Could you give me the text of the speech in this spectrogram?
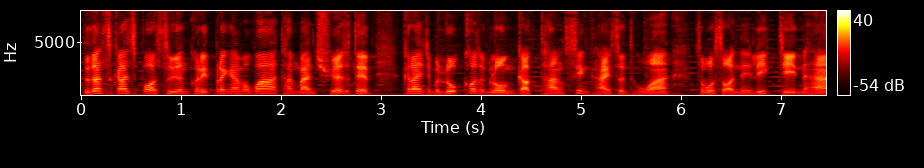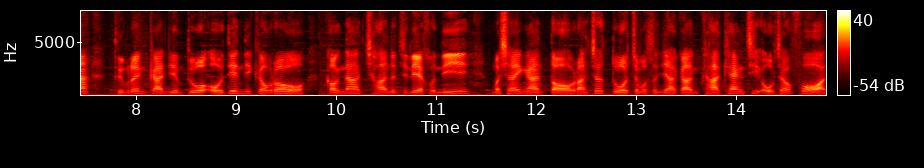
โดยทางสกายสปอร์ตสื่ออังกฤษรายงานมาว่าทางแมนเชสเตอร์เต็ดใกล้จะบรรลุข้อตกลงกับทางเซี่ยงไฮ้เซินหัวสโมสรในลีกจีนนะฮะ ถึงเรื่องการยืมตัวโอเดียนนิกาโรกองหน้าชาวเนจีเรียคนนี้ มาใช้งานต่อหลังเจ้าตัวจะหมดสัญญาการค้าแข่งที่โอเชลฟอร์ด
